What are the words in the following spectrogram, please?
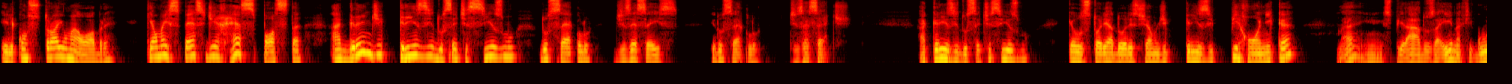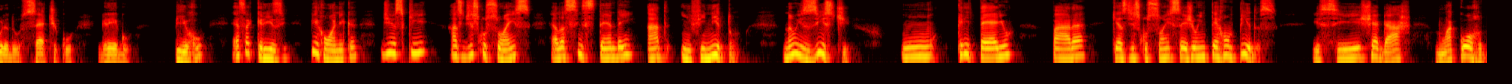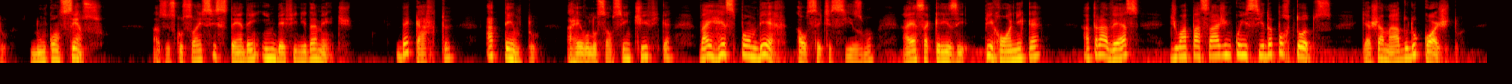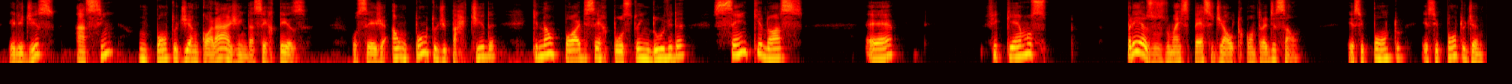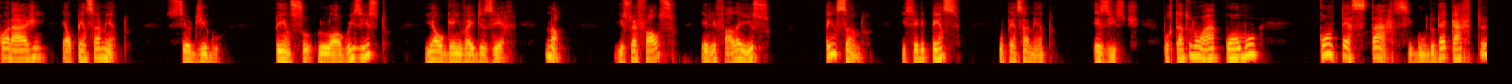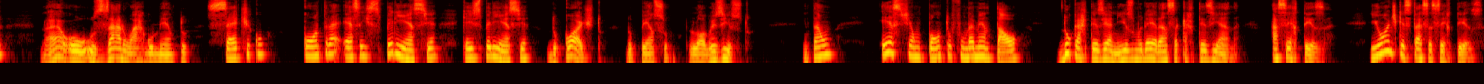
ele constrói uma obra que é uma espécie de resposta à grande crise do ceticismo do século XVI e do século XVII. A crise do ceticismo, que os historiadores chamam de crise pirrônica, né, inspirados aí na figura do cético grego Pirro, essa crise pirrônica diz que as discussões elas se estendem ad infinitum, não existe um critério para que as discussões sejam interrompidas e se chegar num acordo, num consenso. As discussões se estendem indefinidamente. Descartes, atento à revolução científica, vai responder ao ceticismo, a essa crise pirrônica, através de uma passagem conhecida por todos, que é chamado do cogito. Ele diz, assim, um ponto de ancoragem da certeza, ou seja, há um ponto de partida que não pode ser posto em dúvida sem que nós é, fiquemos presos numa espécie de autocontradição. Esse ponto, esse ponto de ancoragem é o pensamento. Se eu digo penso, logo existo, e alguém vai dizer não, isso é falso, ele fala isso pensando. E se ele pensa, o pensamento existe. Portanto, não há como contestar, segundo Descartes, né, ou usar um argumento cético contra essa experiência, que é a experiência do cógito, do penso, logo existo. Então, este é um ponto fundamental do cartesianismo e da herança cartesiana, a certeza. E onde que está essa certeza?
